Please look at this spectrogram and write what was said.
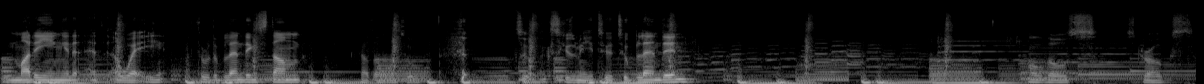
muddying it away through the blending stump because I want to, to excuse me, to, to blend in all those strokes.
